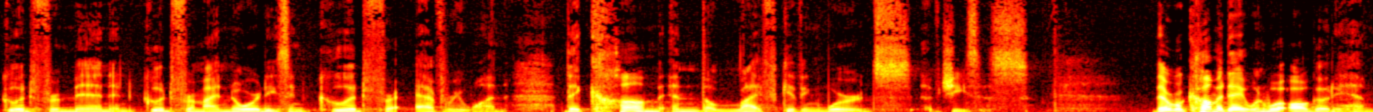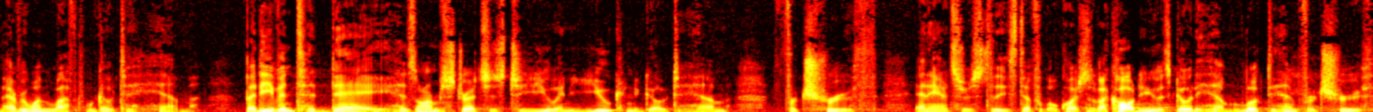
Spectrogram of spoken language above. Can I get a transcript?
good for men and good for minorities and good for everyone, they come in the life giving words of Jesus. There will come a day when we'll all go to Him. Everyone left will go to Him. But even today, his arm stretches to you, and you can go to him for truth and answers to these difficult questions. My call to you is go to him. Look to him for truth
